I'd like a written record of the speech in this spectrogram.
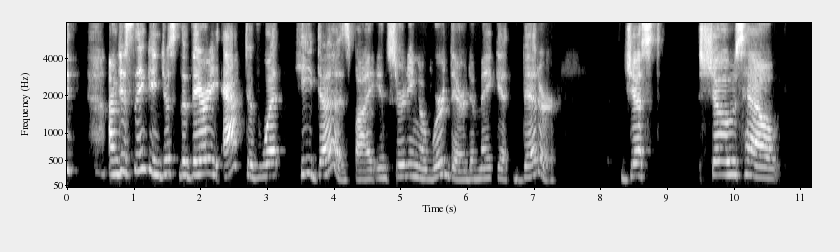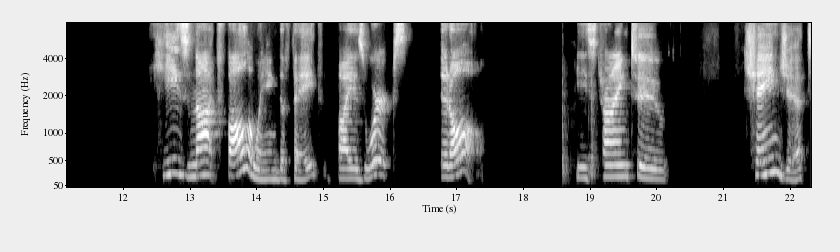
I'm just thinking just the very act of what he does by inserting a word there to make it better just shows how he's not following the faith by his works at all. He's trying to change it,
